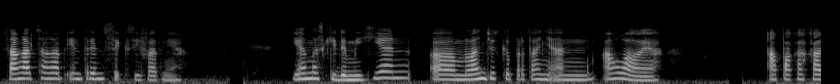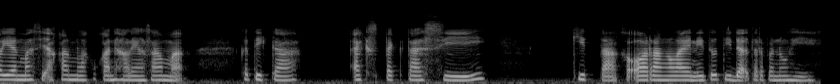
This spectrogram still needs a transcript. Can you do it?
Sangat-sangat intrinsik sifatnya. Ya meski demikian, um, lanjut ke pertanyaan awal ya. Apakah kalian masih akan melakukan hal yang sama ketika ekspektasi kita ke orang lain itu tidak terpenuhi.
